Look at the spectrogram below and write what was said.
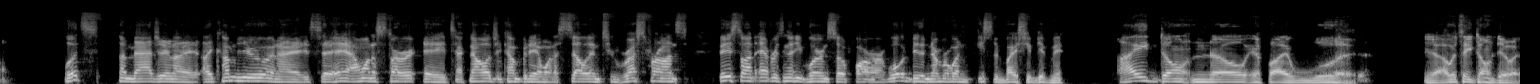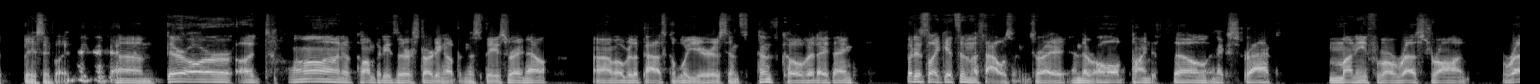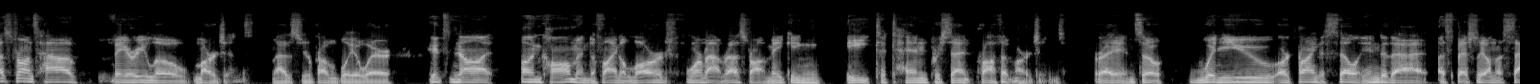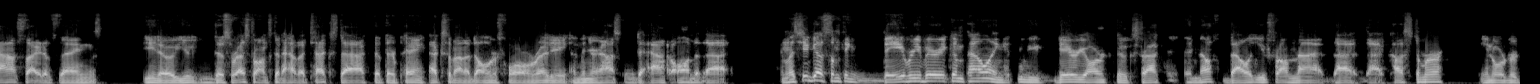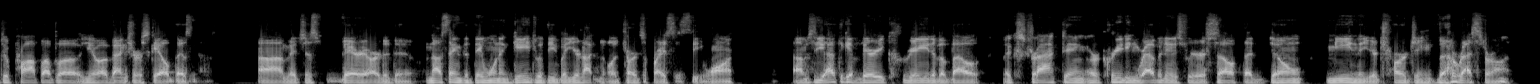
Let's imagine I, I come to you and I say, hey, I want to start a technology company. I want to sell into restaurants. Based on everything that you've learned so far, what would be the number one piece of advice you'd give me? I don't know if I would. Yeah, I would say don't do it, basically. um, there are a ton of companies that are starting up in the space right now um, over the past couple of years since, since COVID, I think. But it's like it's in the thousands, right? And they're all trying to sell and extract money from a restaurant. Restaurants have very low margins, as you're probably aware. It's not uncommon to find a large format restaurant making eight to 10% profit margins, right? And so when you are trying to sell into that, especially on the SaaS side of things, you know, you, this restaurant's going to have a tech stack that they're paying X amount of dollars for already. And then you're asking to add on to that. Unless you've got something very, very compelling, it's going to be very hard to extract enough value from that, that, that customer in order to prop up a, you know, a venture scale business. Um, it's just very hard to do. I'm not saying that they won't engage with you, but you're not going to charge the prices that you want. Um, so you have to get very creative about extracting or creating revenues for yourself that don't mean that you're charging the restaurant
